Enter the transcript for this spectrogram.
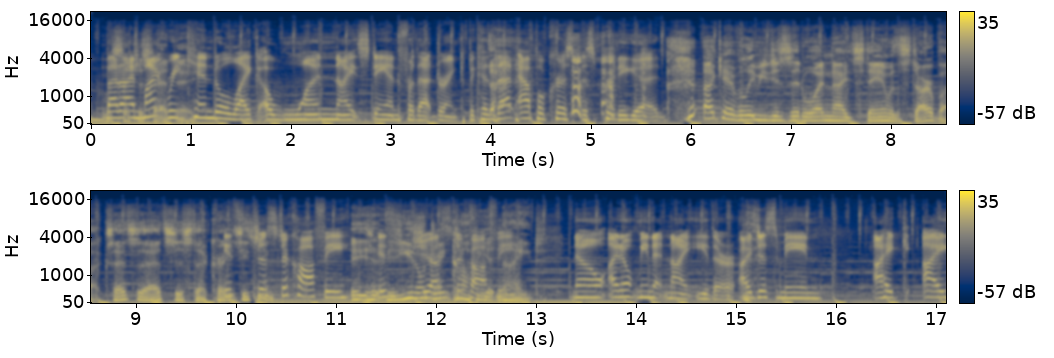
but I might rekindle like a one night stand for that drink because that apple crisp is pretty good. I can't believe you just said one night stand with Starbucks. That's that's just a crazy. It's just a coffee. Is it- It's you don't just drink a coffee, at night. No, I don't mean at night either. I just mean I I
